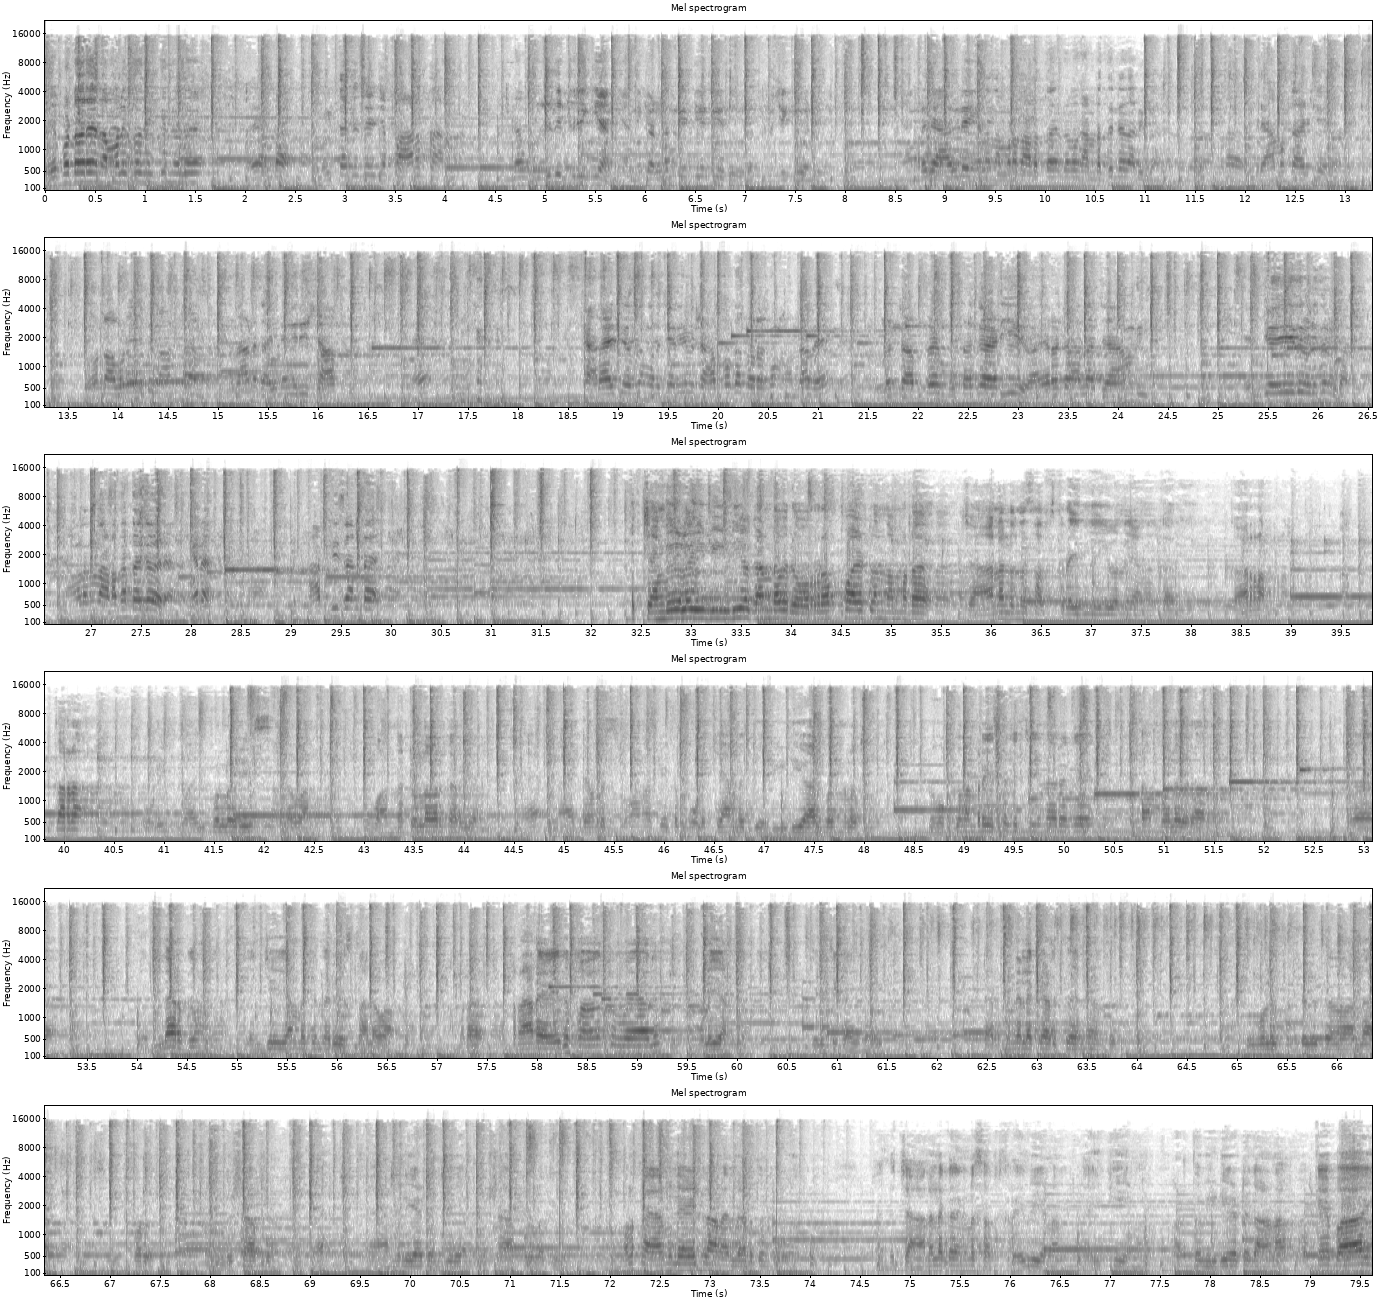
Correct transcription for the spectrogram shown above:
പ്രിയപ്പെട്ടവരെ നമ്മളിപ്പോൾ നിൽക്കുന്നത് വൈത്തൊക്കെ കഴിഞ്ഞ പാടത്താണ്. എല്ലാം ഉഴുതിട്ടിരിക്കുകയാണ്. ഞാൻ വെള്ളം കയറ്റിയൊക്കെ ഇത് കൃഷിക്ക് വേണ്ടി. ഞങ്ങൾ രാവിലെ ഇങ്ങനെ നമ്മുടെ നടത്താൻ നമ്മൾ കണ്ടത്തിന്റെ നടക്കുകയാണ് നമ്മുടെ ഗ്രാമക്കാഴ്ചയാണ് അതുകൊണ്ട് അവിടെയായിട്ട് കാണുന്നതാണ്. അതാണ് കൈനഗരി ഷാപ്പ്? ഞായറാഴ്ച ദിവസം കുറച്ച് ചെറിയ ഷാപ്പൊക്കെ തുറക്കും. അല്ലാതെ വെള്ളം കപ്പ മുട്ടൊക്കെ അടി വയറക്കാല ജാമ്പി എൻജോയ് ചെയ്ത് വിടുന്നില്ല നമ്മളൊന്ന് നടന്നിട്ടൊക്കെ വരാം. ചങ്കുകളെ ഈ വീഡിയോ കണ്ടവർ ഉറപ്പായിട്ടും നമ്മുടെ ചാനൽ ഒന്ന് സബ്സ്ക്രൈബ് ചെയ്യുമെന്ന് ഞങ്ങൾക്കറിയാം. കാരണം അത്ര പൊളി വൈബുള്ളൊരു സ്ഥലമാണ്. വന്നിട്ടുള്ളവർക്കറിയാം. ബാക്ക്ഗ്രൗണ്ട് സോങ്ങൊക്കെ ഇട്ട് പൊളിക്കാൻ പറ്റിയ വീഡിയോ ആൽബങ്ങളും ഡോക്യുമെന്ററീസ് ഒക്കെ ചെയ്യുന്നവരൊക്കെ ഇഷ്ടം പോലെ വരാറുണ്ട്. എല്ലാവർക്കും എൻജോയ് ചെയ്യാൻ പറ്റുന്ന ഒരു സ്ഥലമാണ്. നമ്മുടെ കുട്ടനാട് ഏത് ഭാഗത്ത് പോയാലും പൊളിയാണ്. ടെർമിനലൊക്കെ അടുത്ത് തന്നെ ഉണ്ട് അടിപൊളി ഫുഡ് കിട്ടുന്ന നല്ല സൂപ്പർ കള്ള് ഷാപ്പും. ഫാമിലി ആയിട്ട് എൻജോയ് ചെയ്യാൻ പറ്റുന്ന ഷാപ്പുകളൊക്കെ നമ്മൾ ഫാമിലി ആയിട്ടാണ് എല്ലായിടത്തും പോകുന്നത്. എന്റെ ചാനലൊക്കെ നിങ്ങൾ സബ്സ്ക്രൈബ് ചെയ്യണം ലൈക്ക് ചെയ്യണം. അടുത്ത വീഡിയോ ആയിട്ട് കാണാം. Okay bye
